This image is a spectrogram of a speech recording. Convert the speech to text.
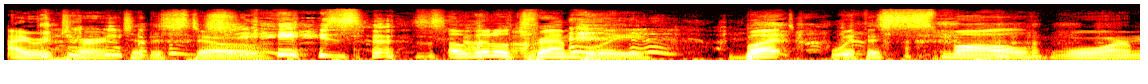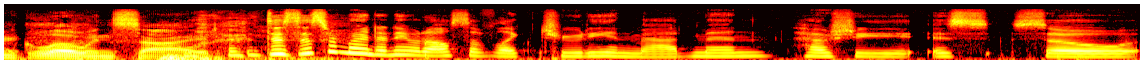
I returned to the stove, Jesus. a little trembly, but with a small, warm glow inside. Does this remind anyone else of like Trudy in Mad Men? How she is so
